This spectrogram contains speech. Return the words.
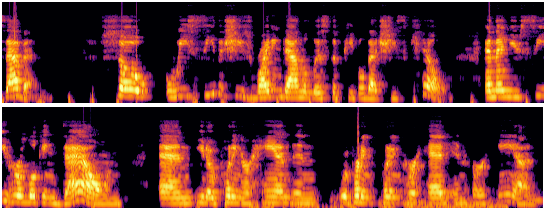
seven. So we see that she's writing down the list of people that she's killed. And then you see her looking down and, you know, putting her hand in, putting, putting her head in her hand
